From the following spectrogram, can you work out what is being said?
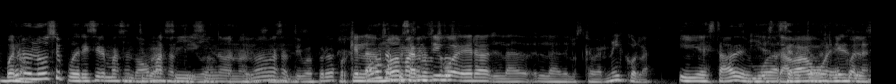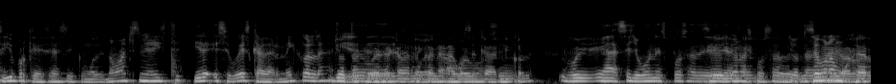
Bueno, bueno, no se podría decir más no antigua. más sí, antigua. sí, no, no, porque no sí, más antigua. Pero Porque la moda más empezar antigua nosotros- era la, la de los cavernícolas. y estaba de Y moda estaba, ser cavernícola. sí, porque decía así como de, no manches, mira, ¿viste? Mira, ese güey es cavernícola. Yo también voy a ser cavernícola, a huevo, cavernícola. Voy- se llevó una esposa de. Sí, yo una esposa de... Yo también una mujer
